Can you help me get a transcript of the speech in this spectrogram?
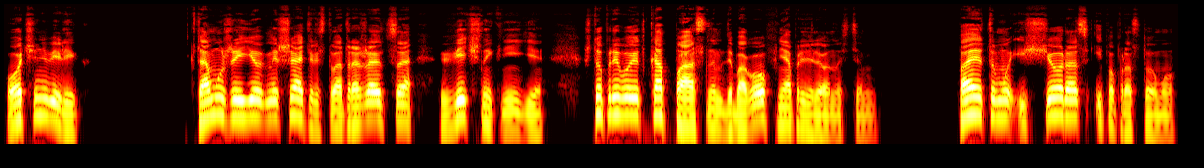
очень велик. К тому же ее вмешательства отражаются в Вечной книге, что приводит к опасным для богов неопределенностям. Поэтому еще раз и по-простому.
